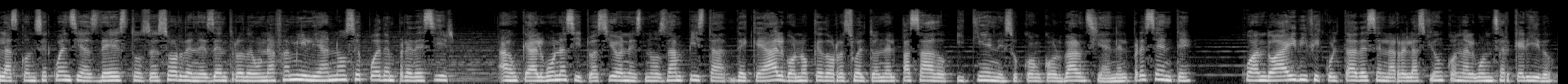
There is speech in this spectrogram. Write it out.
las consecuencias de estos desórdenes dentro de una familia no se pueden predecir aunque algunas situaciones nos dan pista de que algo no quedó resuelto en el pasado y tiene su concordancia en el presente, cuando hay dificultades en la relación con algún ser querido,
